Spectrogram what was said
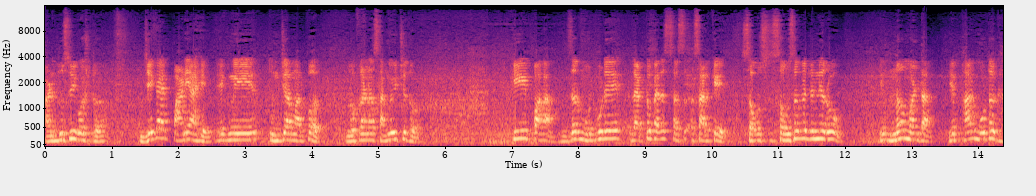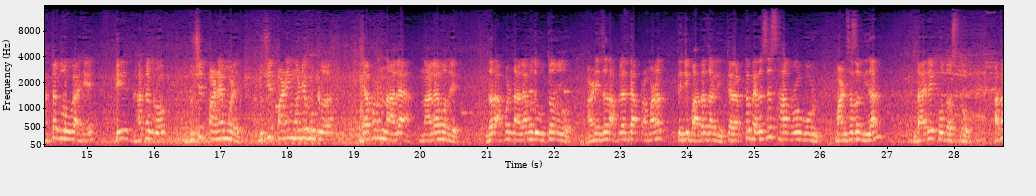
आणि दुसरी गोष्ट जे काय पाणी आहे एक मी तुमच्या मार्फत लोकांना सांगू इच्छितो की पहा जर मोठमोठे लॅपटॉपॅरस सारखे संसर्गजन्य रोग हे न म्हणता हे फार मोठं घातक रोग आहे हे घातक रोग दूषित पाण्यामुळे दूषित पाणी म्हणजे कुठलं? जे आपण नाल्या नाल्यामध्ये जर आपण नाल्यामध्ये उतरलो आणि जर आपल्याला त्या प्रमाणात त्याची बाधा झाली तर लॅप्टोपॅरेसिस हा रोग होऊन माणसाचं निदान डायरेक्ट होत असतो. आता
